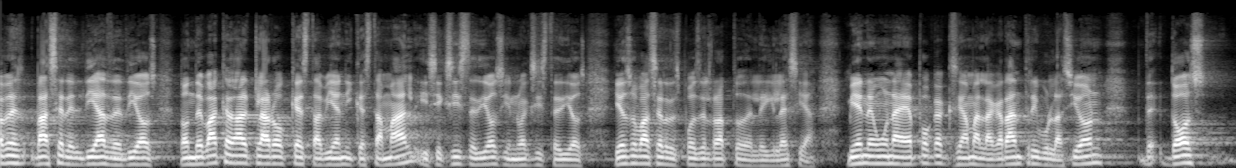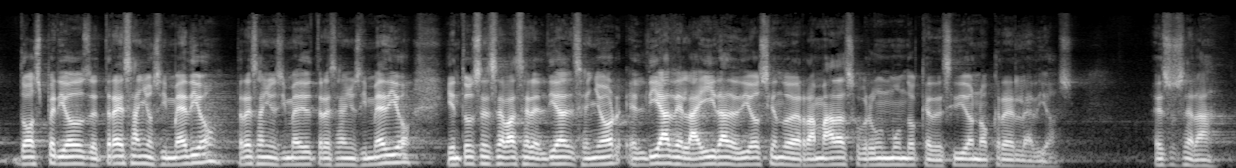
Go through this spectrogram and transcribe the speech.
a, va a, ser el día de Dios, donde va a quedar claro qué está bien y qué está mal, y si existe Dios y no existe Dios. Y eso va a ser después del rapto de la iglesia. Viene una época que se llama la gran tribulación, de, dos, dos periodos de tres años y medio, tres años y medio y tres años y medio, y entonces se va a ser el día del Señor, el día de la ira de Dios siendo derramada sobre un mundo que decidió no creerle a Dios. Eso será.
